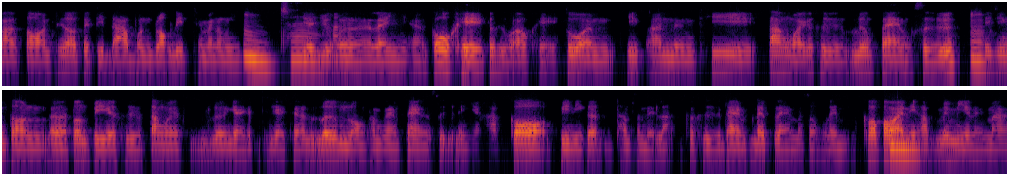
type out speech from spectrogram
บางตอนที่เราไปติดดาวบนบล็อกดิใช่ไหมน้องมีอืมใช่เยอะอยู่ค่ะเอออะไรอย่างงี้ฮะก็โอเคก็ถือว่าโอเค ส่วนอีกอันหนึ่งที่ตั้งไว้ก็คือเรื่องแปลหนังสืออมที่จริงตอนเอ่อต้นปีก็คือตั้งไว้เรื่องอยากจะอยากจะเริ่มลองทำงานแปลหนังสืออะไรเงี้ยครับก็ปีนี้ก็ทำสำเร็จละก็คือได้ได้แปลมาสองเล่ม ก็ประมาณนี้ครับไม่มีอะไรมาก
